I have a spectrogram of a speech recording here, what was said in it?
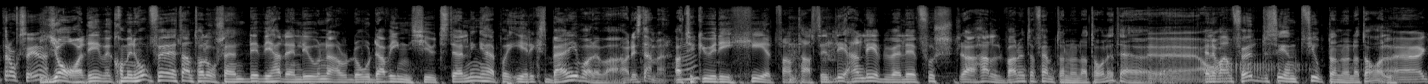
Peter också ju. Ja, det kommer ni ihåg för ett antal år sedan? Det, vi hade en Leonardo da Vinci-utställning här på Eriksberg var det va? Ja, det stämmer. Jag tycker ju det är helt fantastiskt. Han levde väl i första halvan utav 1500-talet där? Eller var han född sent 1400-tal? Eh,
